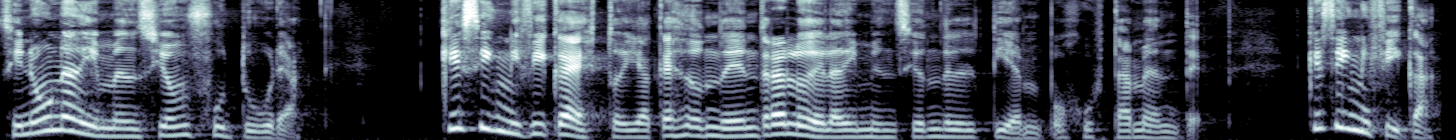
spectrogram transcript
sino una dimensión futura. ¿Qué significa esto? Y acá es donde entra lo de la dimensión del tiempo, justamente. ¿Qué significa?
